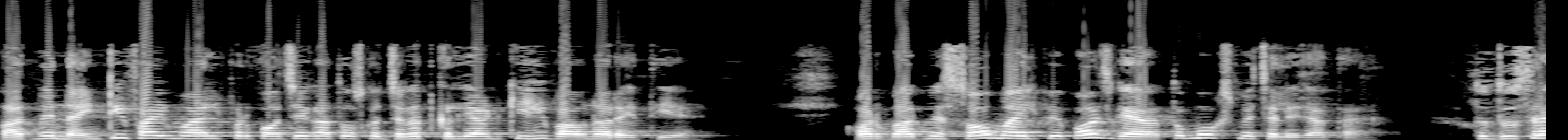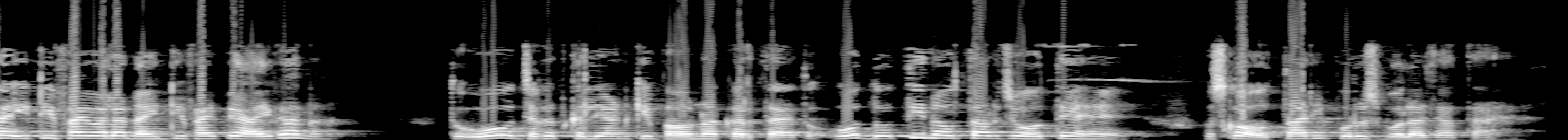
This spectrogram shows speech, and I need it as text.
बाद में 95 माइल पर पहुंचेगा तो उसको जगत कल्याण की ही भावना रहती है। और बाद में 100 माइल पे पहुँच गया तो मोक्ष में चले जाता है। तो दूसरा 85 वाला 95 पे आएगा ना तो वो जगत कल्याण की भावना करता है। तो वो दो तीन अवतार जो होते हैं, उसको अवतारी पुरुष बोला जाता है।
